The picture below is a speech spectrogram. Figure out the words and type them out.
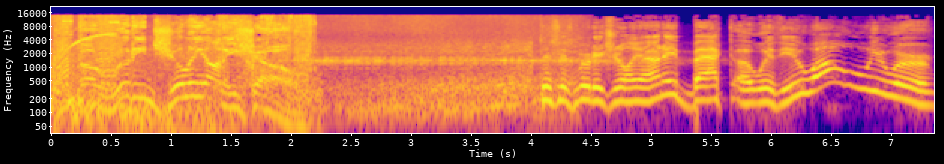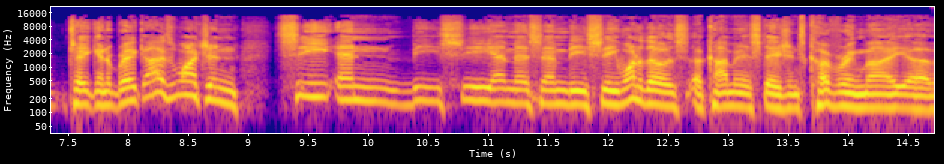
The Rudy Giuliani Show. This is Rudy Giuliani back uh, with you. While we were taking a break, I was watching CNBC, MSNBC, one of those uh, communist stations covering my uh,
